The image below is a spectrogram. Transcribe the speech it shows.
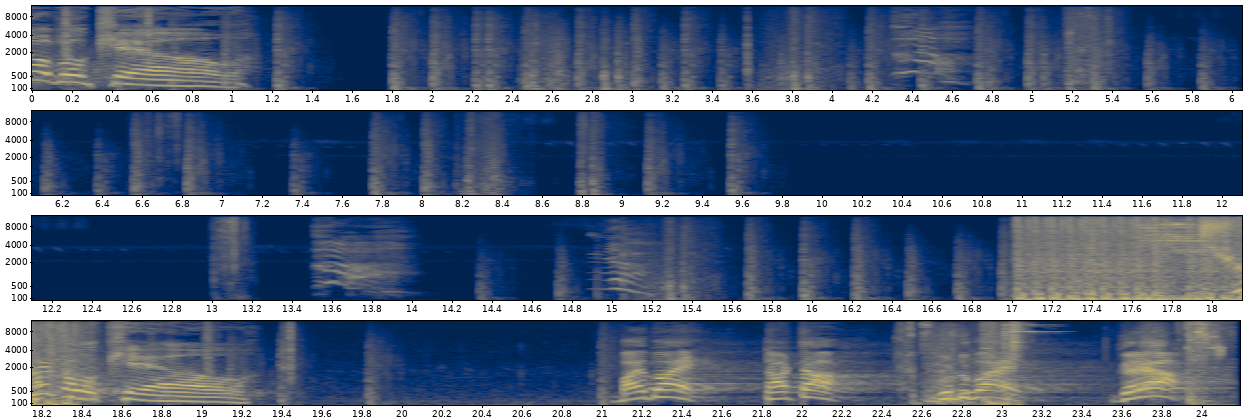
Double kill! Triple kill! Bye-bye, Tata, goodbye, Gaya!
